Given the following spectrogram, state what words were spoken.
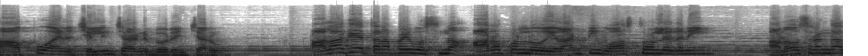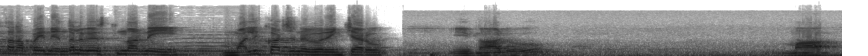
ఆ అప్పు ఆయన చెల్లించారని వివరించారు. అలాగే తనపై వస్తున్న ఆరోపణలు ఎలాంటి వాస్తవం లేదని అనవసరంగా తనపై నిందలు వేస్తున్నారని మల్లికార్జున వివరించారు. ఈనాడు మా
